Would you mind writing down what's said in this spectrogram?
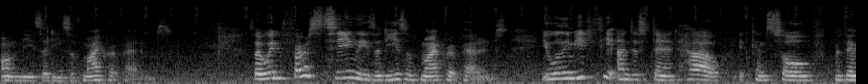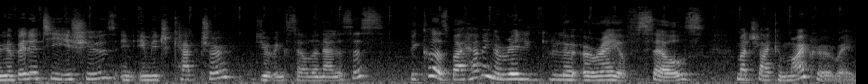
on these adhesive micropatterns. So when first seeing these adhesive micropatterns, you will immediately understand how it can solve variability issues in image capture during cell analysis, because by having a regular array of cells, much like a microarray,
